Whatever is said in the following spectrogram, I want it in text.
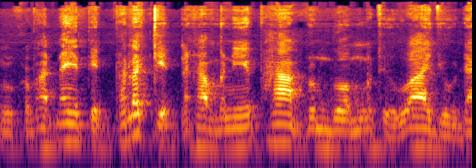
คุณประพัฒน์ได้ติดภารกิจนะครับ วันนี้ภาพรวมๆก็ถือว่าอยู่ใน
